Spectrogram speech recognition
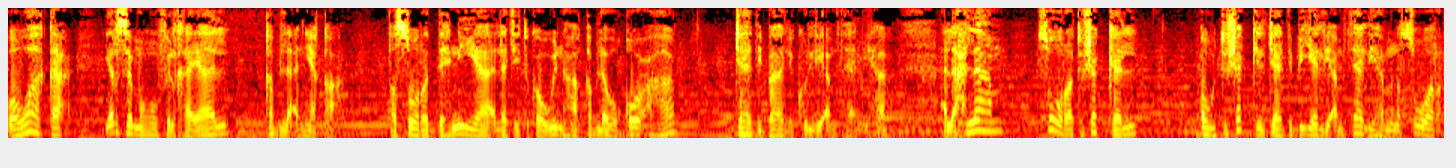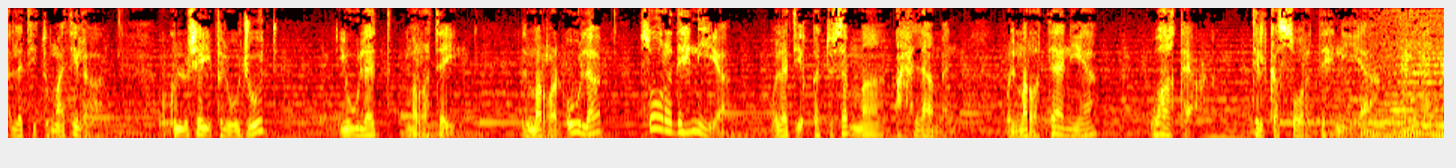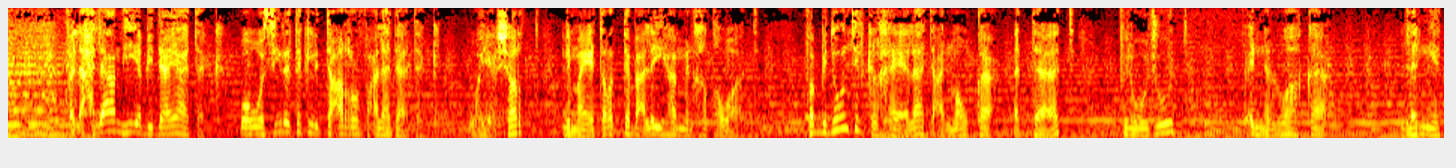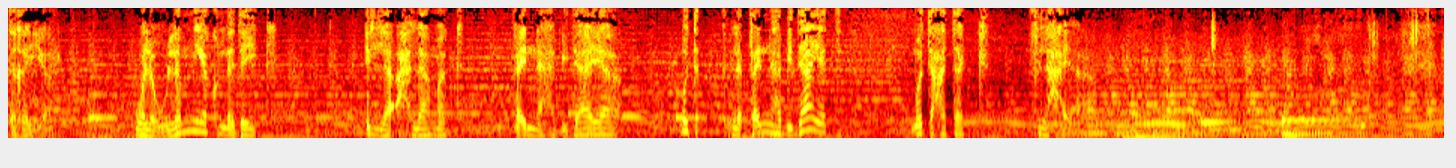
وواقع يرسمه في الخيال قبل أن يقع. فالصورة الذهنية التي تكونها قبل وقوعها جاذبة لكل أمثالها. الأحلام صورة تشكل أو تشكل جاذبية لأمثالها من الصور التي تماثلها. وكل شيء في الوجود يولد مرتين. المرة الأولى صورة ذهنية والتي قد تسمى أحلاما والمرة الثانية واقع. تلك الصورة الذهنية. فالأحلام هي بداياتك ووسيلتك للتعرف على ذاتك وهي شرط لما يترتب عليها من خطوات. فبدون تلك الخيالات عن موقع الذات في الوجود فإن الواقع لن يتغير. ولو لم يكن لديك إلا أحلامك فإنها بداية مت... فإنها بداية متعتك في الحياة.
